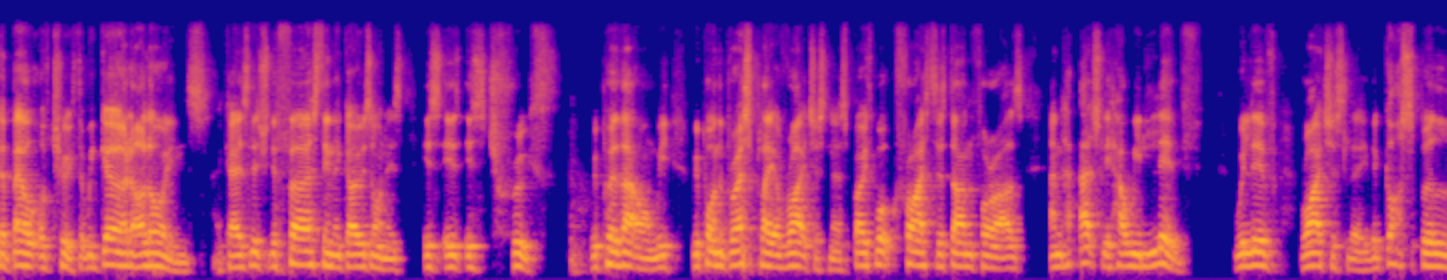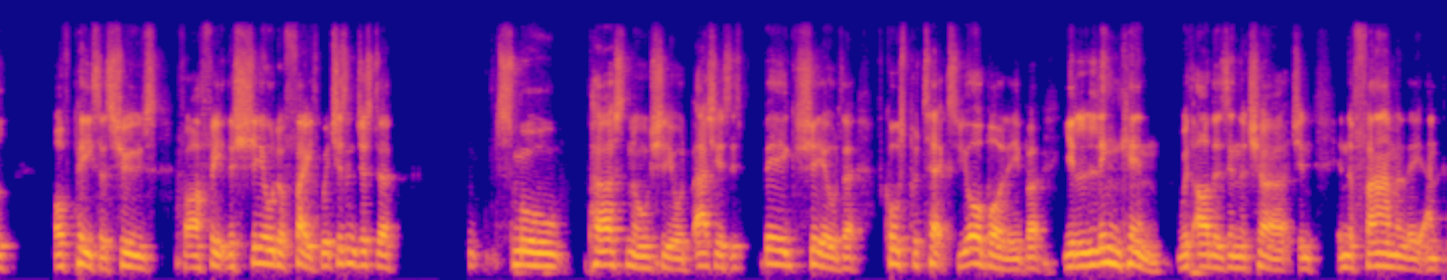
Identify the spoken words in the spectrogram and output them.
the belt of truth that we gird our loins okay? It's literally the first thing that goes on is is is, is truth. We put that on. We we put on the breastplate of righteousness both what christ has done for us and actually how we live. We live righteously. The gospel of peace as shoes for our feet the shield of faith which isn't just a small personal shield. Actually it's this big shield that of course protects your body but you link in with others in the church and in the family. And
